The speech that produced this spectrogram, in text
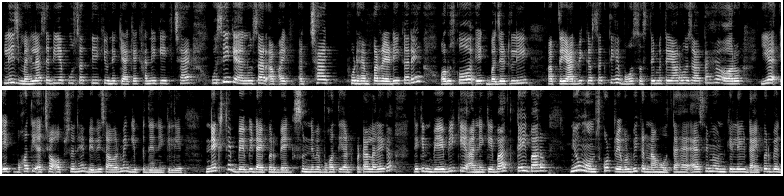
प्लीज़ महिला से भी ये पूछ सकती है कि उन्हें क्या क्या खाने की इच्छा है। उसी के अनुसार आप एक अच्छा फ़ूड हेम्पर रेडी करें और उसको एक बजटली आप तैयार भी कर सकती है, बहुत सस्ते में तैयार हो जाता है और यह एक बहुत ही अच्छा ऑप्शन है बेबी शावर में गिफ्ट देने के लिए। नेक्स्ट है बेबी डाइपर बैग, सुनने में बहुत ही अटपटा लगेगा, लेकिन बेबी के आने के बाद कई बार न्यू मोम्स को ट्रेवल भी करना होता है, ऐसे में उनके लिए डाइपर बैग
